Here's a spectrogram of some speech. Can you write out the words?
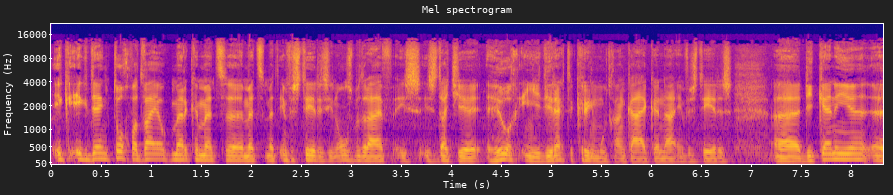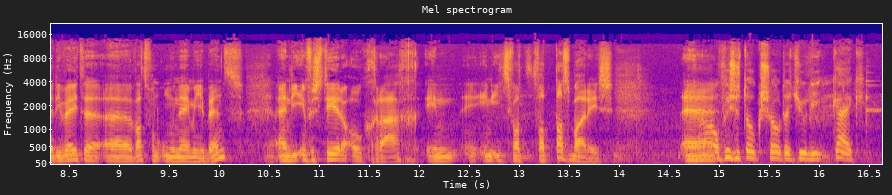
Ik, ik denk toch, wat wij ook merken met, uh, met, met investeerders in ons bedrijf... Is, is dat je heel erg in je directe kring moet gaan kijken naar investeerders. Uh, die kennen je, uh, die weten wat voor ondernemer je bent. Ja. En die investeren ook graag in, in iets wat, wat tastbaar is. Nou, of is het ook zo dat jullie... Kijk,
